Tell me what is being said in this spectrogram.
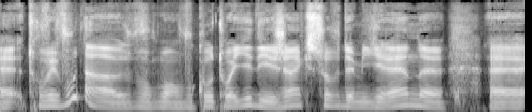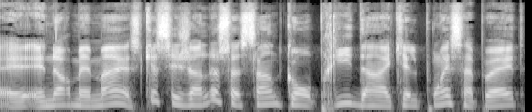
Euh, trouvez-vous dans vous, bon, vous côtoyez des gens qui souffrent de migraines euh, euh, énormément. Est-ce que ces gens-là se sentent compris dans à quel point ça peut être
